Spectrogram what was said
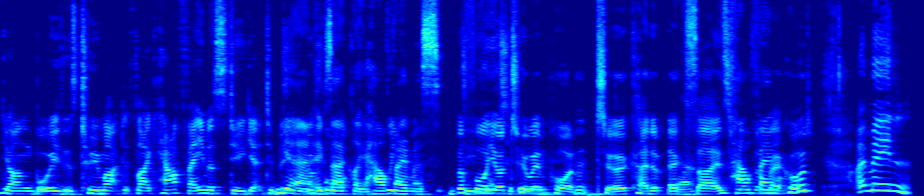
young boys is too much it's like how famous do you get to be Yeah, before exactly. How we- famous do you before you're to too be? important to kind of excise How from the record. I mean,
